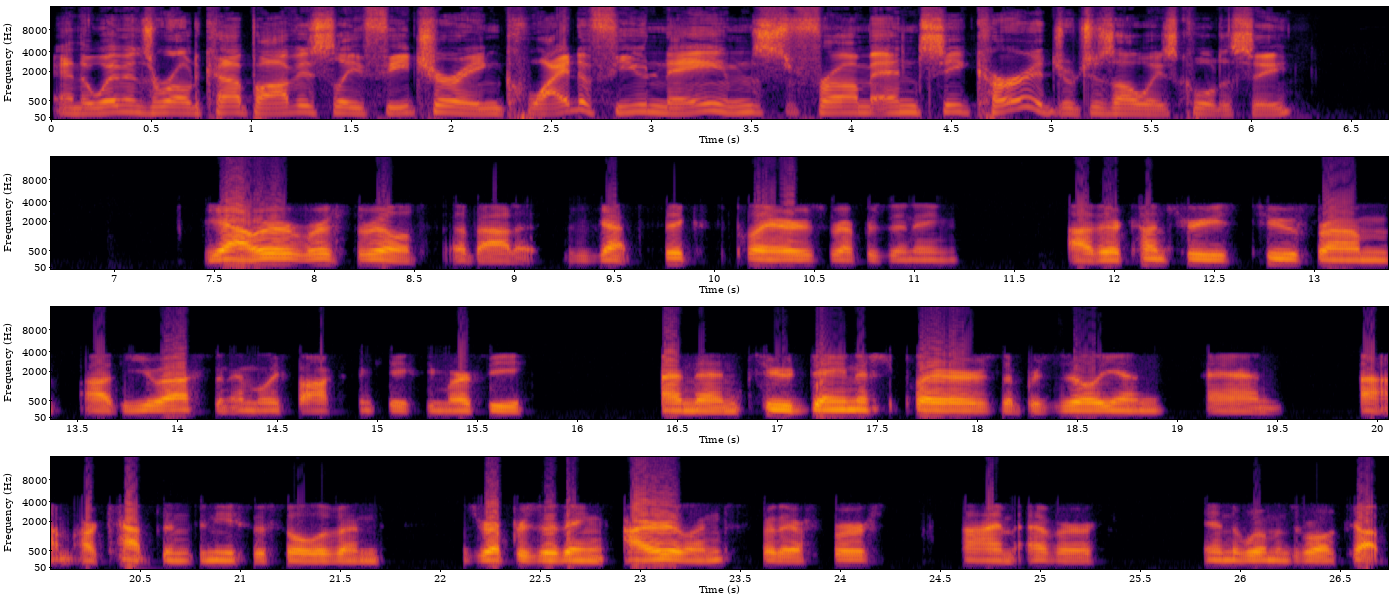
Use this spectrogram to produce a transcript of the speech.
And the Women's World Cup obviously featuring quite a few names from NC Courage, which is always cool to see. Yeah, we're we're thrilled about it. We've got six players representing uh, their countries, two from uh, the U.S. and Emily Fox and Casey Murphy, and then two Danish players, a Brazilian and um, our captain Denise O'Sullivan is representing Ireland for their first time ever in the Women's World Cup.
